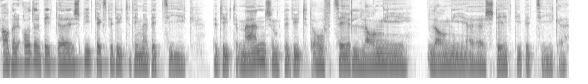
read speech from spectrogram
aber oder äh, Spitex bedeutet immer Beziehung, bedeutet Mensch und bedeutet oft sehr lange, lange äh, stete Beziehungen.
